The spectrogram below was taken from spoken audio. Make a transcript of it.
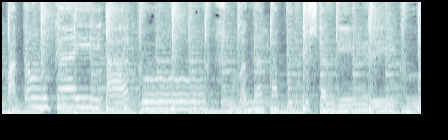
Mengapa kau lukai aku. Mengapa putuskan diriku?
